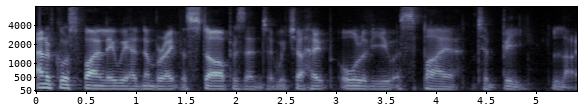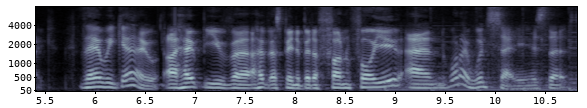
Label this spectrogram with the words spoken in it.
And of course, finally, we had number eight, the star presenter, which I hope all of you aspire to be like. There we go. I hope you've. Uh, I hope that's been a bit of fun for you. And what I would say is that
